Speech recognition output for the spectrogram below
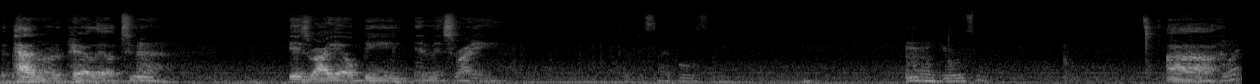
the pattern or the parallel to Israel being in Mitzrayim. The disciples in Jerusalem. Uh, What?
